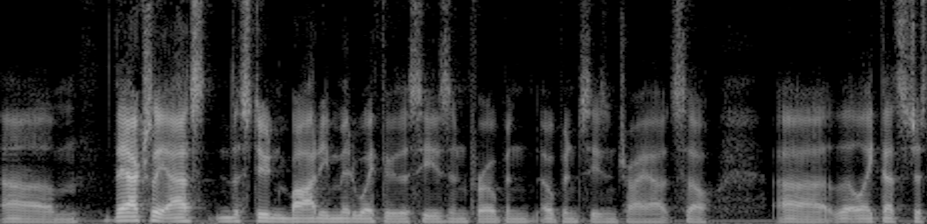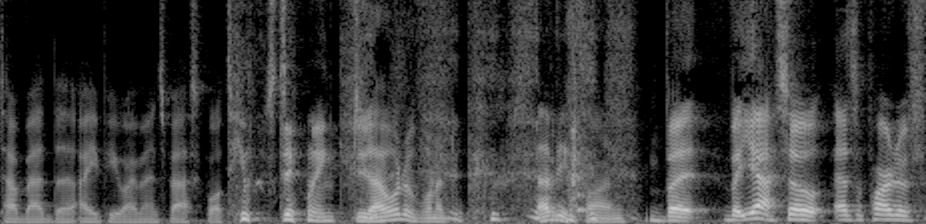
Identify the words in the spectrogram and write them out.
Um, they actually asked the student body midway through the season for open open season tryouts. So, uh, like that's just how bad the IUPUI men's basketball team was doing. Dude, I would have wanted. That'd be fun. But but yeah, so as a part of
